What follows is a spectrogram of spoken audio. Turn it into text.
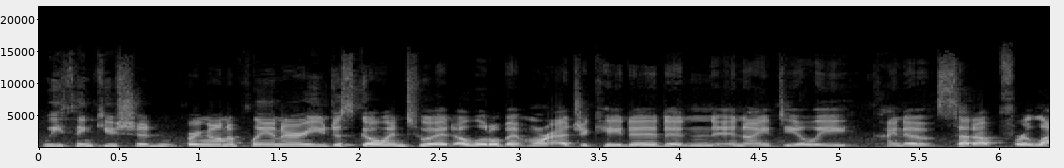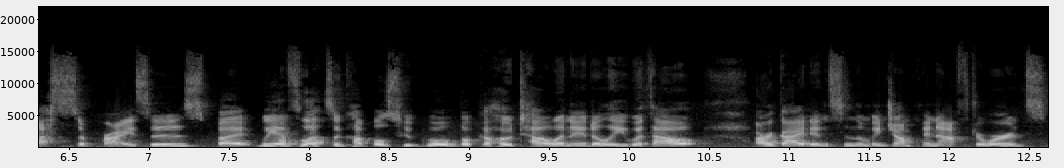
we think you should bring on a planner. You just go into it a little bit more educated and, and ideally kind of set up for less surprises. But we have lots of couples who will book a hotel in italy without our guidance and then we jump in afterwards.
